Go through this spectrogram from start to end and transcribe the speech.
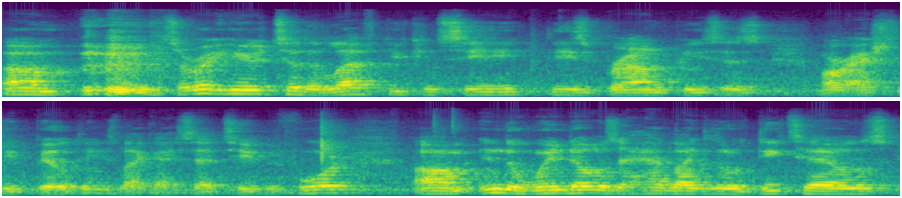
Um, so right here to the left, you can see these brown pieces are actually buildings, like I said to you before. Um, in the windows, it had like little details,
